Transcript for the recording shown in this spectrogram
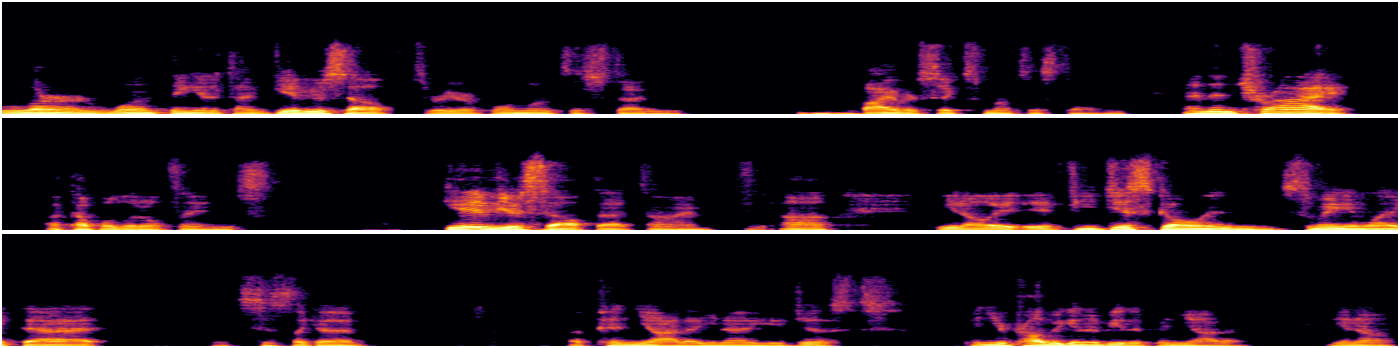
learn one thing at a time. Give yourself three or four months of study, five or six months of study, and then try a couple little things. Give yourself that time. Uh, you know, if you just go in swinging like that, it's just like a a pinata. You know, you just and you're probably going to be the pinata. You know,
